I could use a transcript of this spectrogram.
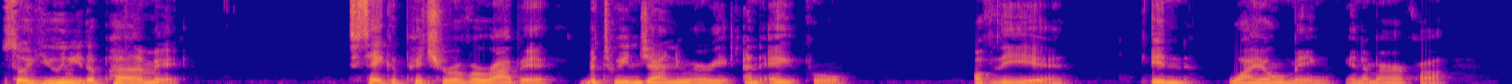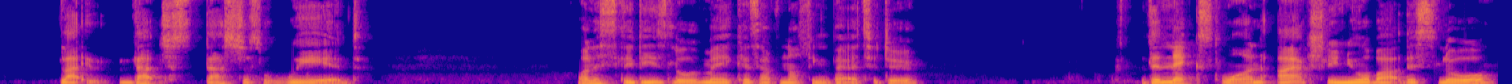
So you need a permit take a picture of a rabbit between January and April of the year in Wyoming in America. Like that just that's just weird. Honestly, these lawmakers have nothing better to do. The next one, I actually knew about this law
